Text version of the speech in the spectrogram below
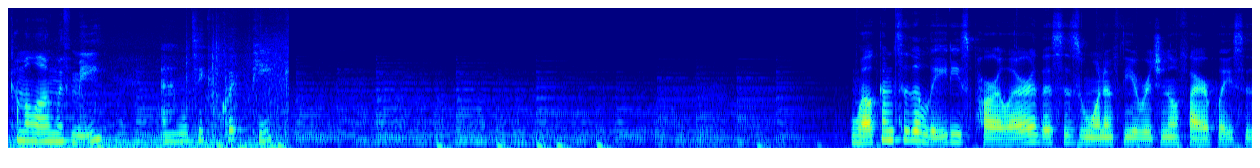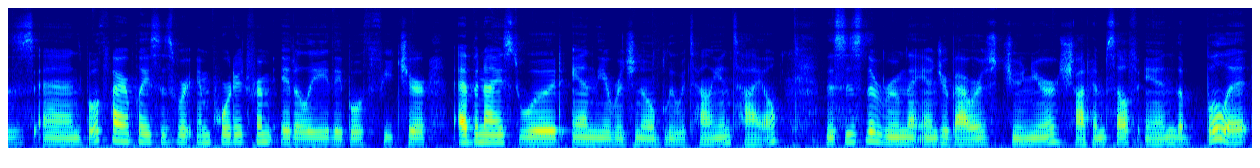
Come along with me and we'll take a quick peek. Welcome to the ladies' parlor. This is one of the original fireplaces, and both fireplaces were imported from Italy. They both feature ebonized wood and the original blue Italian tile. This is the room that Andrew Bowers Jr. shot himself in. The bullet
